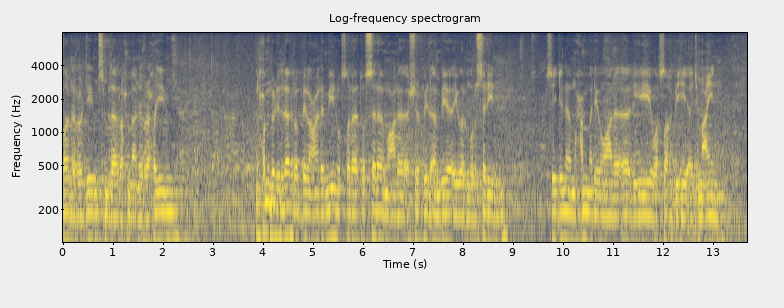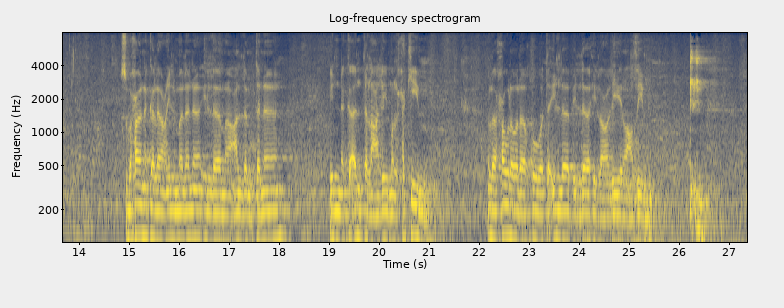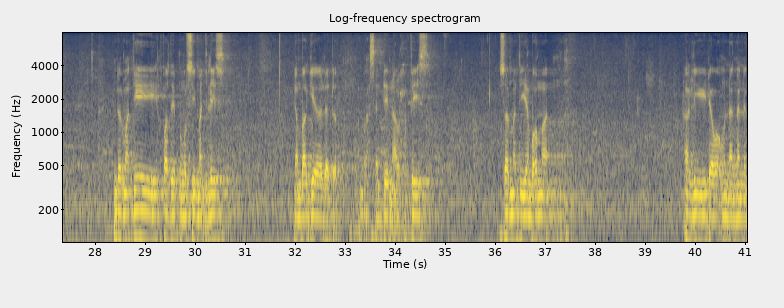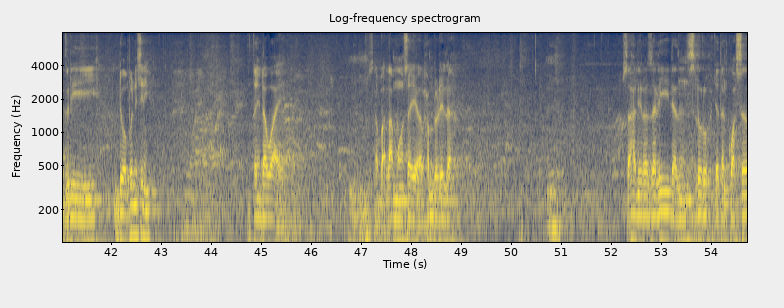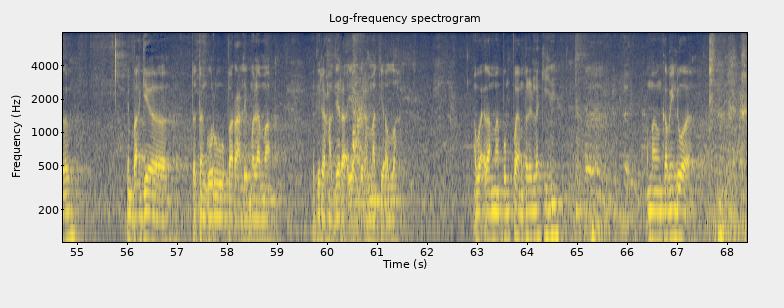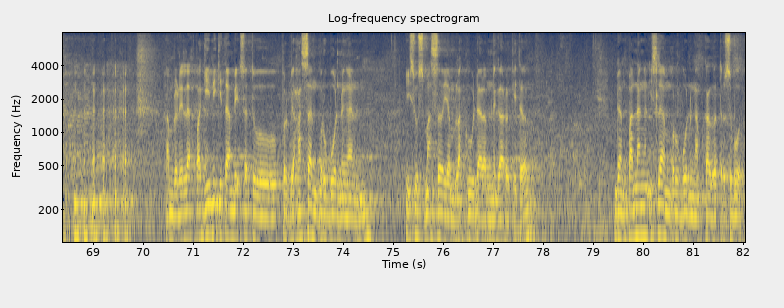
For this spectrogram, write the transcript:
الشيطان الرجيم. بسم الله الرحمن الرحيم. الحمد لله رب العالمين والصلاة والسلام على أشرف الأنبياء والمرسلين سيدنا محمد وعلى آله وصحبه أجمعين. سبحانك لا علم لنا إلا ما علمتنا إنك أنت العليم الحكيم. لا حول ولا قوة إلا بالله العلي العظيم. Dirmati Fadil Pengurusi Majlis Yang bahagia Datuk Abah Sandin Al-Hafiz Sarmati yang berhormat Ahli Dawak Undangan Negeri Dua pun di sini. Tanya Dawai. Hmm, Sahabat lama saya Alhamdulillah. Sahadi Razali dan seluruh jatan kuasa Yang bahagia tuan guru para alim ulama hadirat hadirat yang dirahmati Allah. Awak ramai perempuan pada lelaki ni. Ramai orang kahwin dua. Alhamdulillah pagi ni kita ambil satu perbahasan berhubung dengan isu semasa yang berlaku dalam negara kita. Dan pandangan Islam berhubung dengan perkara tersebut.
